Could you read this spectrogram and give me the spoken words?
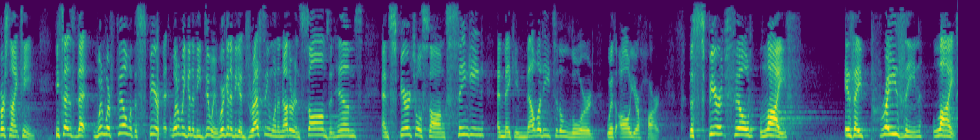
Verse 19. He says that when we're filled with the Spirit, what are we going to be doing? We're going to be addressing one another in psalms and hymns and spiritual songs, singing and making melody to the Lord with all your heart. The spirit filled life is a praising life.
